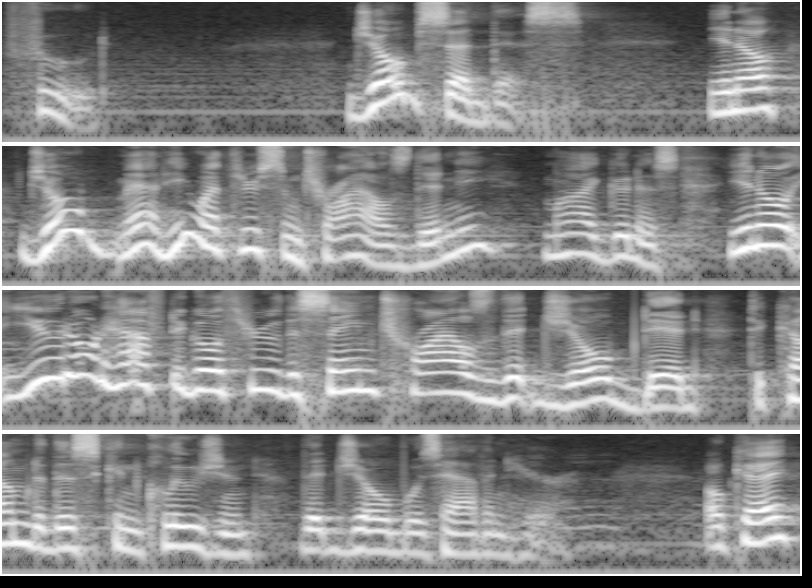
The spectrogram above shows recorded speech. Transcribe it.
food. Job said this. You know, Job, man, he went through some trials, didn't he? My goodness. You know, you don't have to go through the same trials that Job did to come to this conclusion that Job was having here. Okay?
